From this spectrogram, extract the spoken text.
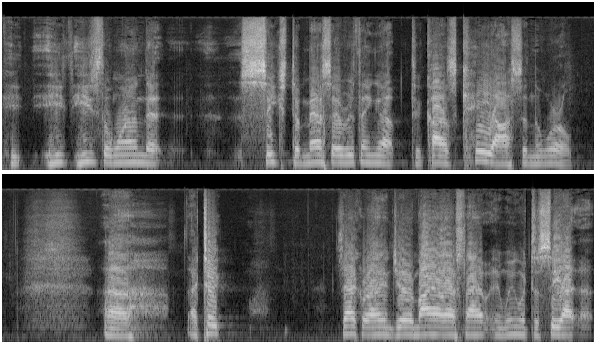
He, he, he's the one that seeks to mess everything up, to cause chaos in the world. Uh, I took Zachariah and Jeremiah last night, and we went to see a,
